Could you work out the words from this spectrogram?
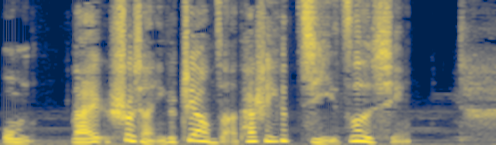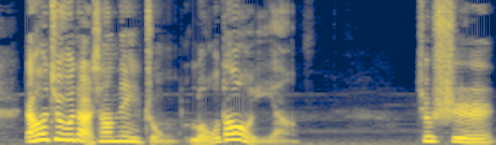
我们来设想一个这样子啊，它是一个几字形，然后就有点像那种楼道一样，就是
